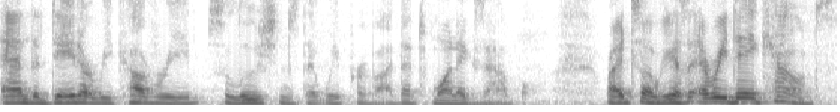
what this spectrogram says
and the data recovery solutions that we provide. That's one example. Right, so because every day counts.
